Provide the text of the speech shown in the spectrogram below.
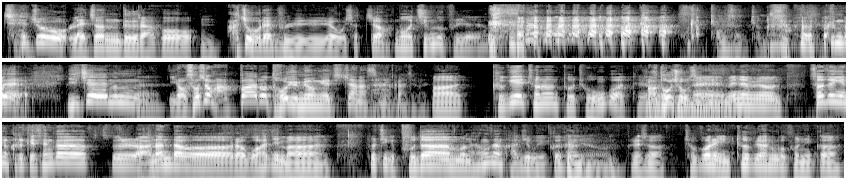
체조 레전드라고 음. 아주 오래 불려 오셨죠? 뭐 지금도 불려요. 겸손, 겸손. 근데 이제는 여서정 아빠로 더 유명해지지 않았습니까? 맞아, 맞아. 아 그게 저는 더 좋은 것 같아요. 아, 더 좋으세요? 네, 왜냐하면 서정이는 그렇게 생각을 안 한다라고 하지만 솔직히 부담은 항상 가지고 있거든요. 그래서 저번에 인터뷰하는 거 보니까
